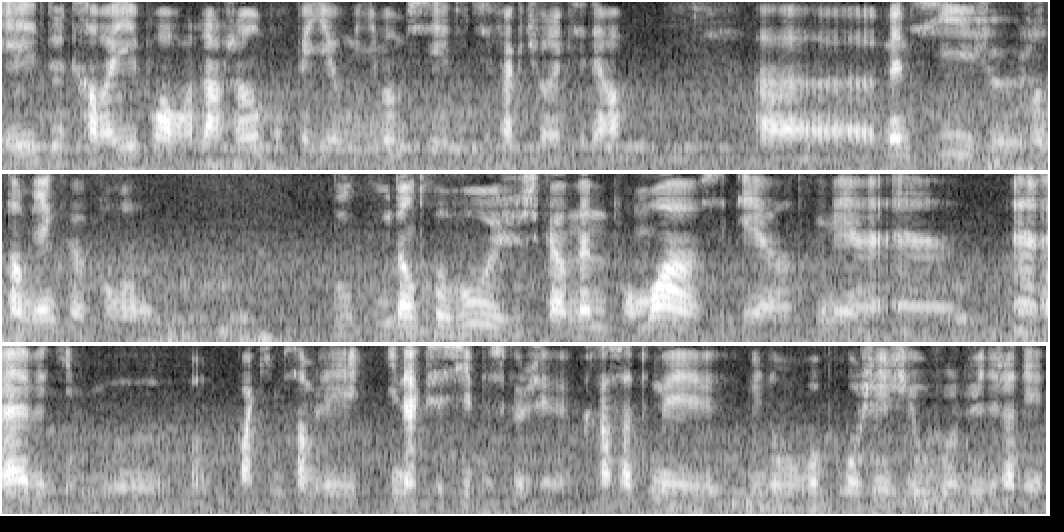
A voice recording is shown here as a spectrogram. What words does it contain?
et de travailler pour avoir de l'argent, pour payer au minimum toutes ces factures, etc. Euh, même si j'entends bien que pour beaucoup d'entre vous, jusqu'à même pour moi, c'était entre guillemets un, rêve qui pas qui me semblait inaccessible parce que grâce à tous mes, nombreux projets, j'ai aujourd'hui déjà des,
